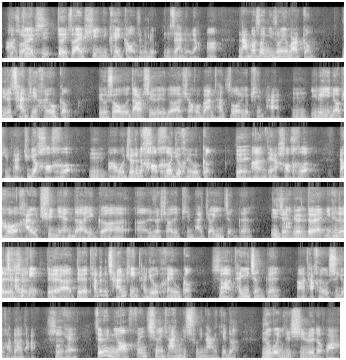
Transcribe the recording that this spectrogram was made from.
啊。做 IP 对，做 IP 你可以搞这个流自然流量啊，哪怕说你容易玩梗，你的产品很有梗。比如说，我当时有一个小伙伴，他做了一个品牌，嗯，一个饮料品牌，就叫好喝，嗯。啊，我觉得这个好喝就很有梗，对。啊，对，好喝。然后还有去年的一个呃热销的品牌叫一整根，一整根。啊对，你看这个产品，对啊，对。它这个产品它就很有梗，是。啊，它一整根。啊，它很有视觉化表达。是，OK，所以说你要分清一下你属于哪个阶段。如果你是新锐的话，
